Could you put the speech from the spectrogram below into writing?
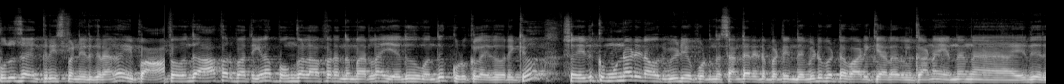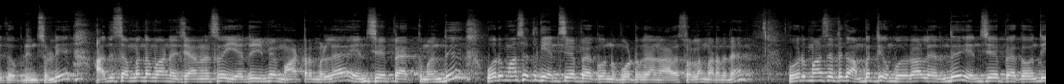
புதுசாக இன்க்ரீஸ் பண்ணியிருக்கிறாங்க. இப்போ இப்போ வந்து ஆஃபர் பார்த்தீங்கன்னா பொங்கல் ஆஃபர் அந்த மாதிரிலாம் எதுவும் வந்து கொடுக்கல இது வரைக்கும். ஸோ இதுக்கு முன்னாடி நான் ஒரு வீடியோ போட்டிருந்தேன் சண்டை ரேட்டை பற்றி இந்த விடுபட்ட வாடிக்கையாளர்களுக்கான என்னென்ன இது இருக்குது அப்படின்னு சொல்லி. அது சம்மந்தமான சேனல்ஸில் எதையுமே மாற்றம் இல்லை என்சிஏ பேக் வந்து ஒரு மாதத்துக்கு என்சிஏ பேக் ஒன்று போட்டிருக்காங்க. அதை சொல்ல மறந்துட்டேன். ஒரு மாதத்துக்கு ஐம்பத்தி ஒம்பது ரூபால இருந்து என்சிஏ பேக்கை வந்து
